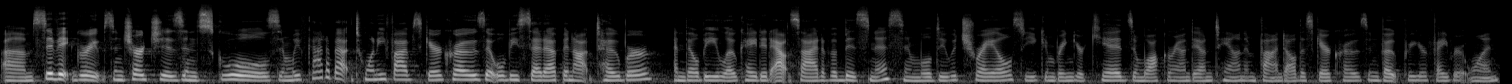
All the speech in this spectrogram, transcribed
um, civic groups and churches and schools. And we've got about 25 scarecrows that will be set up in October and they'll be located outside of a business and we'll do a trail so you can bring your kids and walk around downtown and find all the scarecrows and vote for your favorite one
